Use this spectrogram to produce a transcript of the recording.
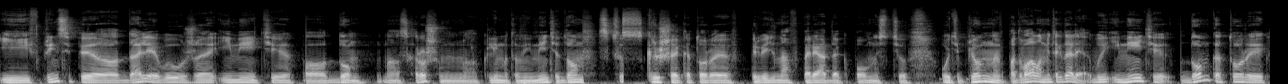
и, в принципе, далее вы уже имеете э, дом э, с хорошим э, климатом, имеете дом с, с крышей, которая приведена в порядок, полностью утепленным, подвалом и так далее. Вы имеете дом, который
